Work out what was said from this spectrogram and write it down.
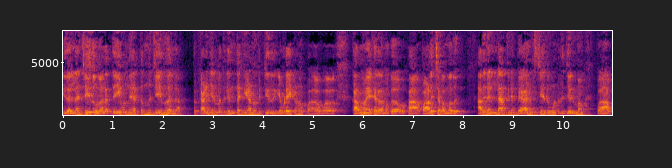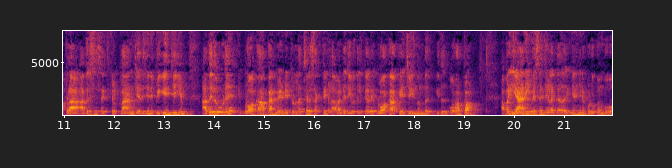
ഇതെല്ലാം ചെയ്തോളൂ. അല്ല ദൈവം നേരിട്ടൊന്നും ചെയ്യുന്നതല്ല. ഇപ്പൊ കഴിഞ്ഞ ജന്മത്തിൽ എന്തൊക്കെയാണോ തെറ്റിയത്? പ- കർമ്മമേഖല നമുക്ക് പാളിച്ച വന്നത്? അതിനെല്ലാത്തിനും ബാലൻസ് ചെയ്തുകൊണ്ടൊരു ജന്മം അദൃശ്യ ശക്തികൾ പ്ലാൻ ചെയ്ത് ജനിപ്പിക്കുകയും ചെയ്യും. അതിലൂടെ ബ്ലോക്ക് ആക്കാൻ വേണ്ടിയിട്ടുള്ള ചില ശക്തികൾ അവന്റെ ജീവിതത്തിൽ കയറി ബ്ലോക്ക് ആക്കുകയും ചെയ്യുന്നുണ്ട്. ഇത് ഉറപ്പാണ്. അപ്പൊ ഞാൻ ഈ മെസ്സേജുകളൊക്കെ ഇങ്ങനെ ഇങ്ങനെ കൊടുക്കുമ്പോൾ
